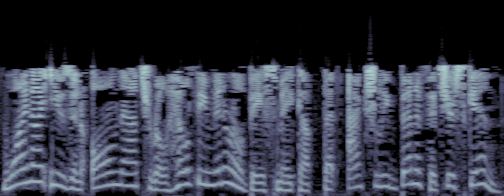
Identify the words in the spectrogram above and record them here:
Why not use an all natural, healthy mineral based makeup that actually benefits your skin?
